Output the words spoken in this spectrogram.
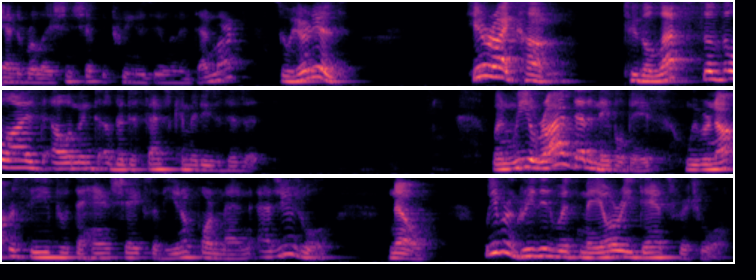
and the relationship between New Zealand and Denmark. So here it is. Here I come to the less civilized element of the Defense Committee's visit. When we arrived at a naval base, we were not received with the handshakes of uniformed men as usual. No, we were greeted with Maori dance ritual,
